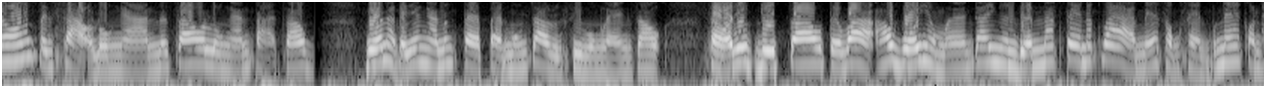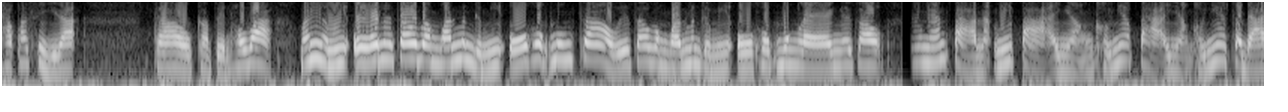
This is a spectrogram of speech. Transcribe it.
น้องเป็นสาวโรงงานนะเจ้าโรงงานป่าเจ้าโบน่ะก็ยังงานตั้งแต่8ปดโมงเจ้าถึง4ี่โมงแรงเจ้าสาร์อาทิตย์หยุดเจ้าแต่ว่าเอ้าโบอย่างมาได้เงินเดือนนักเต้นักว่าแม้สองแสนแน่ก่อนทักภาษีละ เจ้าก็เป็นเพราะว่ามันก็มีโอนะเจ้าบางวันมันก็มีโอหกโมงเจ้าเจ้าบางวันมันก็มีโอหกโมงแรงเนี่ยเจ้าโรงงานป่าน่ะมีป่าอะหยังเขาเนี่ยป่าอะหยังเขาเนี่ยจะได้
